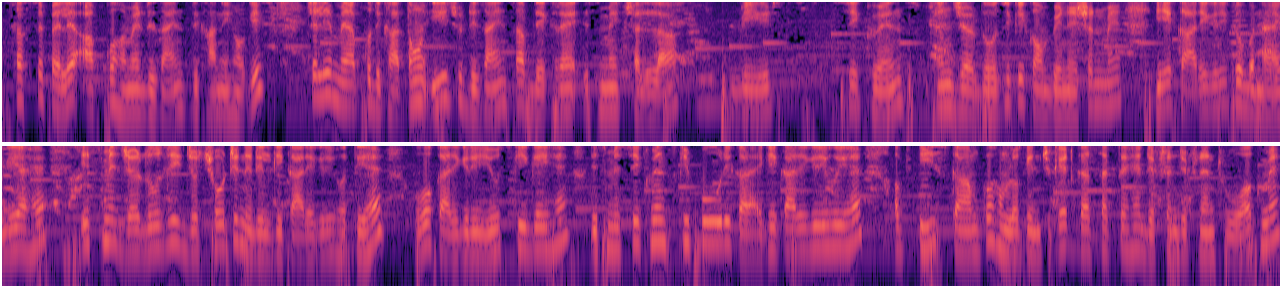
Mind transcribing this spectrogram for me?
सबसे पहले आपको हमें डिज़ाइंस दिखानी होगी। चलिए मैं आपको दिखाता हूँ। ये जो डिज़ाइंस आप देख रहे हैं, इसमें छल्ला बीड्स सीक्वेंस एंड जरदोजी के कॉम्बिनेशन में ये कारीगरी को बनाया गया है। इसमें जरदोजी जो छोटी निडिल की कारीगरी होती है, वो कारीगरी यूज़ की गई है। इसमें सीक्वेंस की पूरी कढ़ाई की कारीगरी हुई है। अब इस काम को हम लोग इंट्रिकेट कर सकते हैं डिफरेंट डिफरेंट वर्क में।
